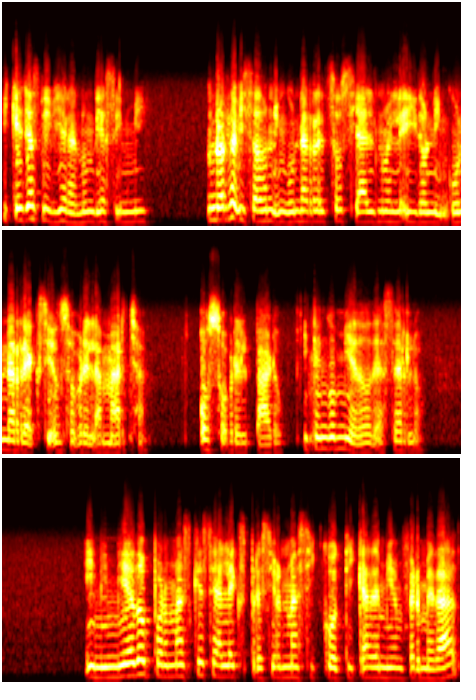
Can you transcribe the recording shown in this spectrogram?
y que ellas vivieran un día sin mí. No he revisado ninguna red social, no he leído ninguna reacción sobre la marcha o sobre el paro y tengo miedo de hacerlo. Y mi miedo, por más que sea la expresión más psicótica de mi enfermedad,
